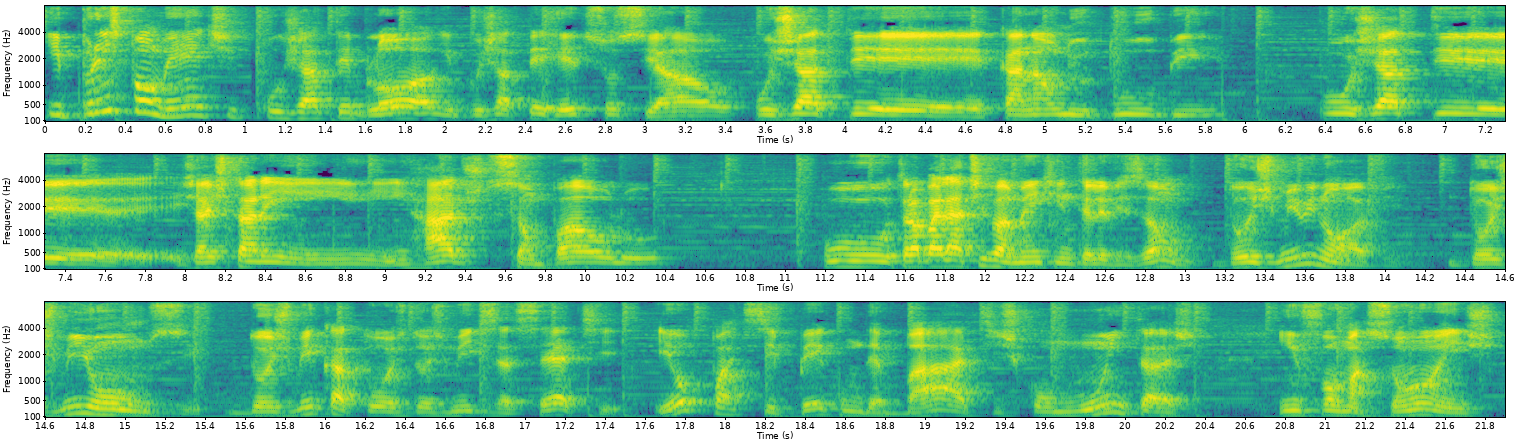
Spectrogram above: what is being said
E principalmente por já ter blog, por já ter rede social, por já ter canal no YouTube, por já ter já estar em, em rádios de São Paulo, por trabalhar ativamente em televisão, 2009, 2011, 2014, 2017, eu participei com debates, com muitas informações,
